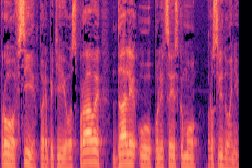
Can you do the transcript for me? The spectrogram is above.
про всі перипетії його справи далі у поліцейському розслідуванні.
